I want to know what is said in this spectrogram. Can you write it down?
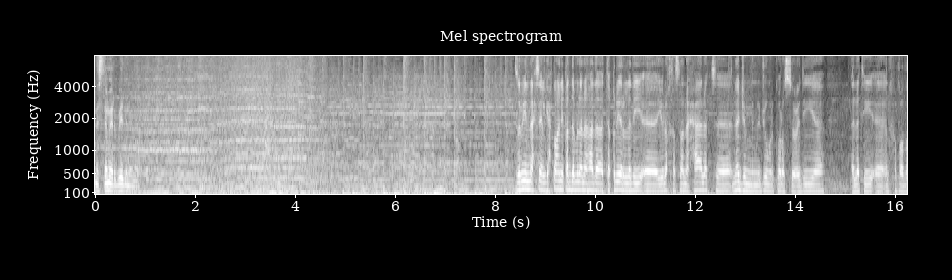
نستمر بإذن الله. زميلنا حسين القحطاني قدم لنا هذا التقرير الذي آه، يلخص لنا حالة آه، نجم من نجوم الكرة السعودية التي آه، انخفض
